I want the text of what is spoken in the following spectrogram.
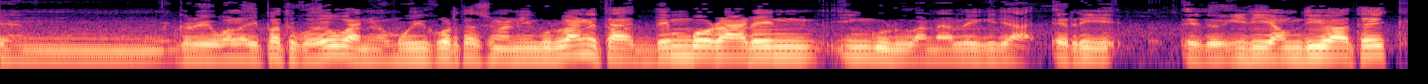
en, gero igual aipatuko dugu, baina mugikortasunan inguruan, eta denboraren inguruan alegira herri edo hiri handi batek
